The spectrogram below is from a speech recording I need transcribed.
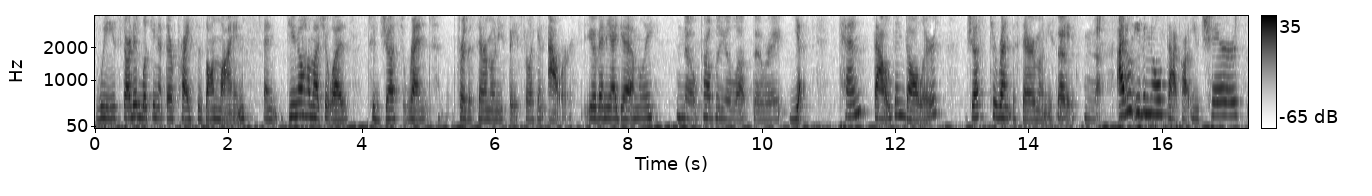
We started looking at their prices online. And do you know how much it was to just rent for the ceremony space for like an hour? You have any idea, Emily? No, probably a lot though, right? Yes, $10,000 just to rent the ceremony space. That's nuts. I don't even know if that got you chairs.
